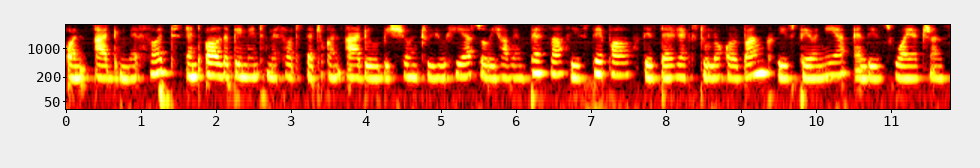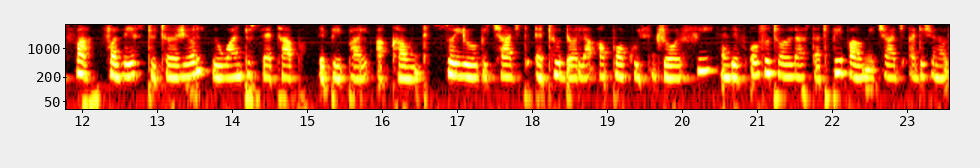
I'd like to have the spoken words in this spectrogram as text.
on add method and all the payment methods that you can add will be shown to you here. So we have M-Pesa, there's PayPal, there's direct to local bank, there's Payoneer and there's wire transfer. For this tutorial, we want to set up the PayPal account. So you will be charged a $2 Upwork withdrawal fee and they've also told us that PayPal may charge additional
